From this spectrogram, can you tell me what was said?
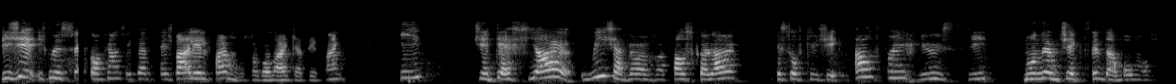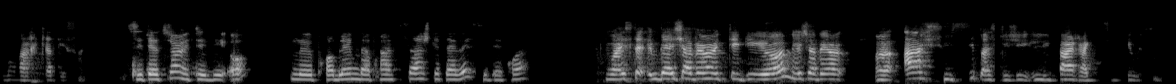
Puis je me suis fait confiance, j'ai fait, ben, je vais aller le faire, mon secondaire 4 et 5. Puis j'étais fière. Oui, j'avais un repas scolaire, mais sauf que j'ai enfin réussi mon objectif d'avoir mon secondaire 4 et 5. C'était-tu un TDA? Le problème d'apprentissage que tu avais, c'était quoi? Oui, ben, j'avais un TDA, mais j'avais un, un, H aussi parce que j'ai l'hyperactivité aussi.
